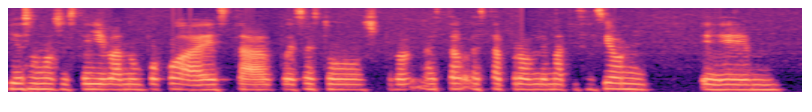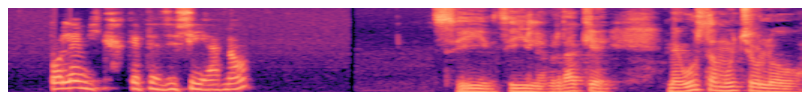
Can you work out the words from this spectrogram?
y eso nos está llevando un poco a esta, pues, a estos, a esta, a esta problematización eh, polémica que te decía, ¿no? Sí, sí, la verdad que me gusta mucho lo,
